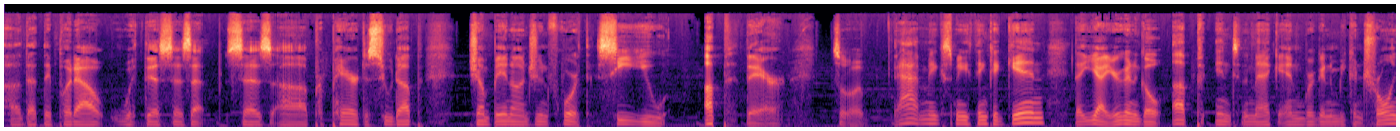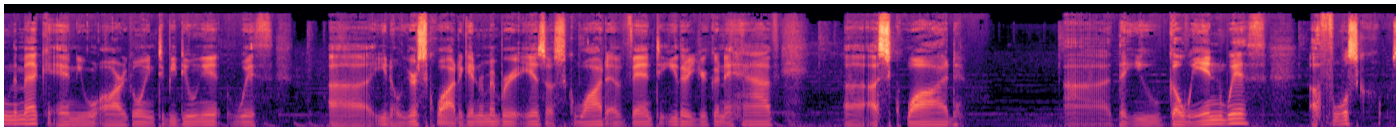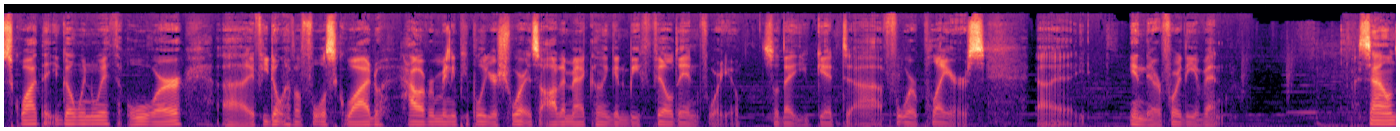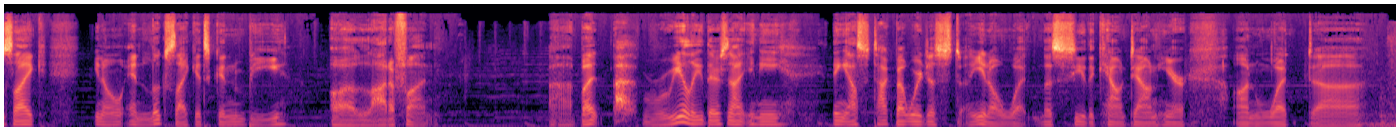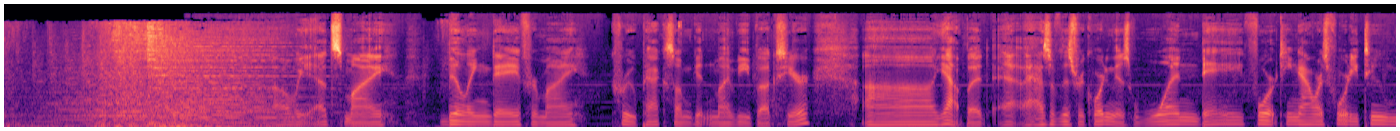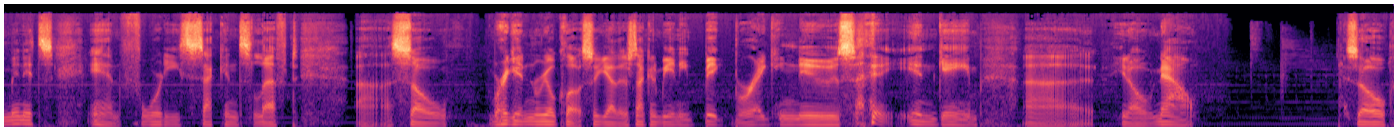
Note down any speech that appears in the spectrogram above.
uh, that they put out with this says that says uh, prepare to suit up, jump in on June fourth. See you up there. So that makes me think again that yeah you're going to go up into the mech and we're going to be controlling the mech and you are going to be doing it with uh, you know your squad. Again remember it is a squad event. Either you're going to have uh, a squad uh, that you go in with a full squ squad that you go in with or uh, if you don't have a full squad however many people you're short it's automatically going to be filled in for you so that you get uh, four players in there for the event. Sounds like, you know, and looks like it's going to be a lot of fun. Uh, but really, there's not anything else to talk about. We're just, you know, what? Let's see the countdown here on what. Uh... Oh, yeah, it's my billing day for my crew pack, so I'm getting my V bucks here. Uh, yeah, but as of this recording, there's one day, 14 hours, 42 minutes, and 40 seconds left. Uh, so we're getting real close. So yeah, there's not going to be any big breaking news in game, uh, you know, now. So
